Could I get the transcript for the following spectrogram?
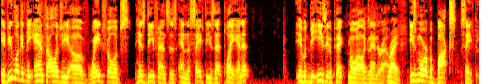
if you look at the anthology of Wade Phillips, his defenses, and the safeties that play in it, it would be easy to pick Mo Alexander out. Right. He's more of a box safety.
